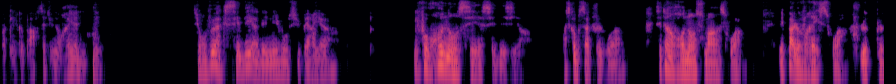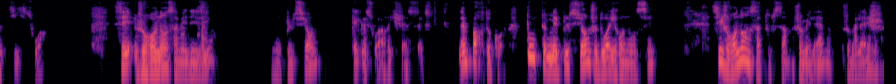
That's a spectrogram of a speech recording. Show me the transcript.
pas quelque part, c'est une réalité. Si on veut accéder à des niveaux supérieurs, il faut renoncer à ces désirs. C'est comme ça que je le vois. C'est un renoncement à soi, mais pas le vrai soi, le petit soi. C'est je renonce à mes désirs, mes pulsions, quelle que soit richesse, n'importe quoi. Toutes mes pulsions, je dois y renoncer. Si je renonce à tout ça, je m'élève, je m'allège,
